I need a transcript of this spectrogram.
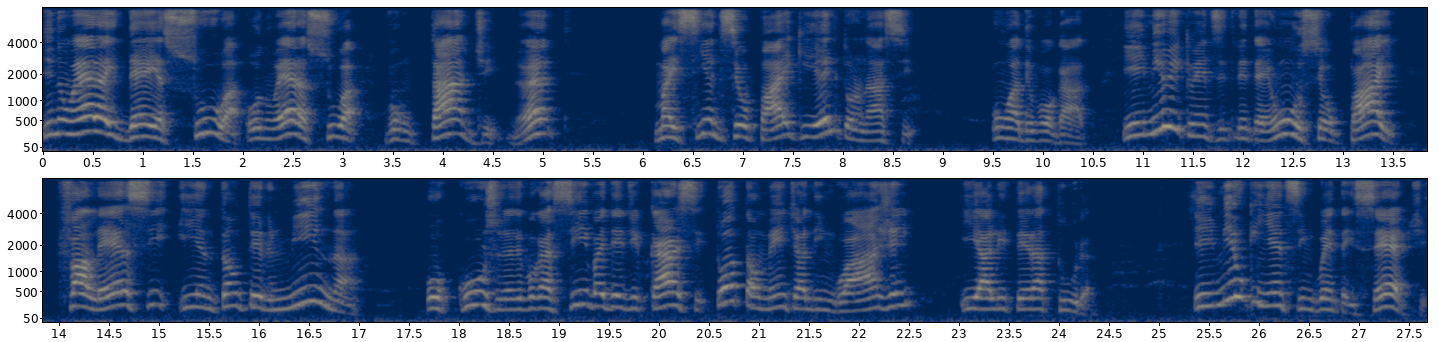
e não era ideia sua ou não era sua vontade, né? mas sim a de seu pai que ele tornasse um advogado. E em 1531, o seu pai falece e então termina o curso de advocacia e vai dedicar-se totalmente à linguagem e à literatura. Em 1557,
